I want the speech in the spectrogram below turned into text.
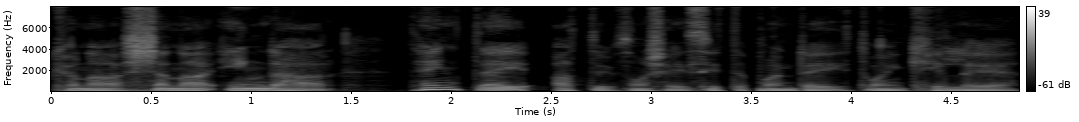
kunna känna in det här. Tänk dig att du som tjej sitter på en dejt och en kille är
